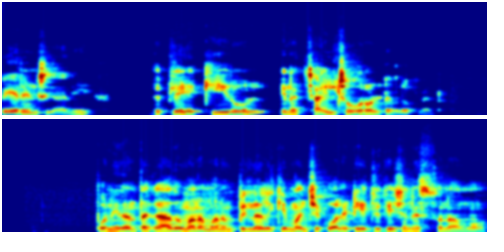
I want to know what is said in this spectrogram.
పేరెంట్స్ కానీ they play key role in a child's overall development. పోనీ ఇదంతా కాదు మనం మనం పిల్లలకి మంచి క్వాలిటీ ఎడ్యుకేషన్ ఇస్తున్నాము.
